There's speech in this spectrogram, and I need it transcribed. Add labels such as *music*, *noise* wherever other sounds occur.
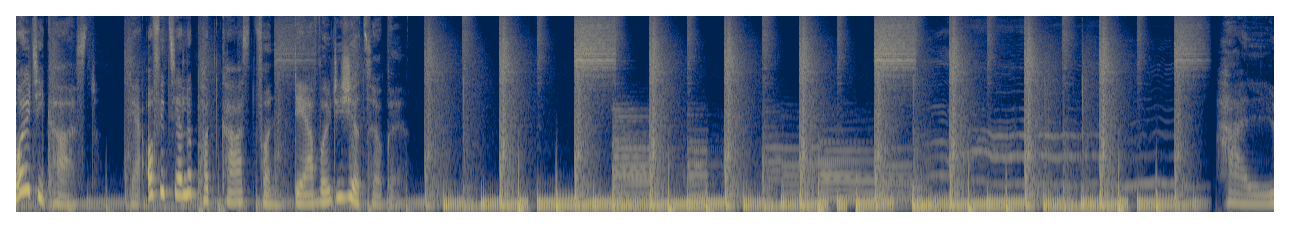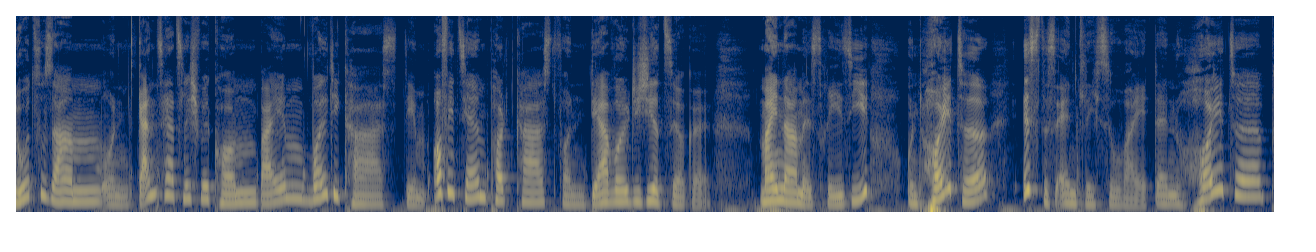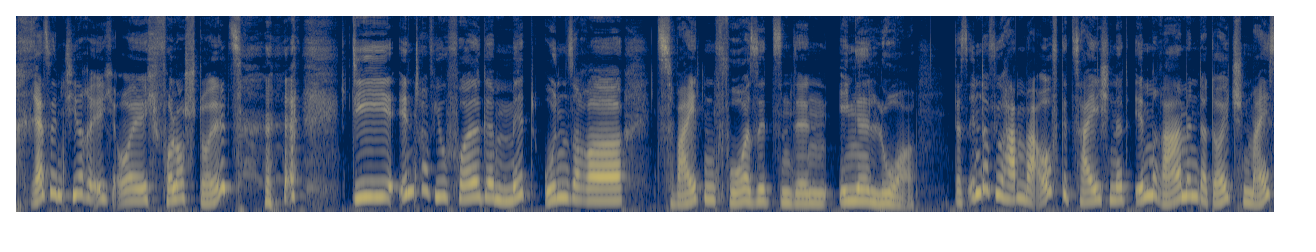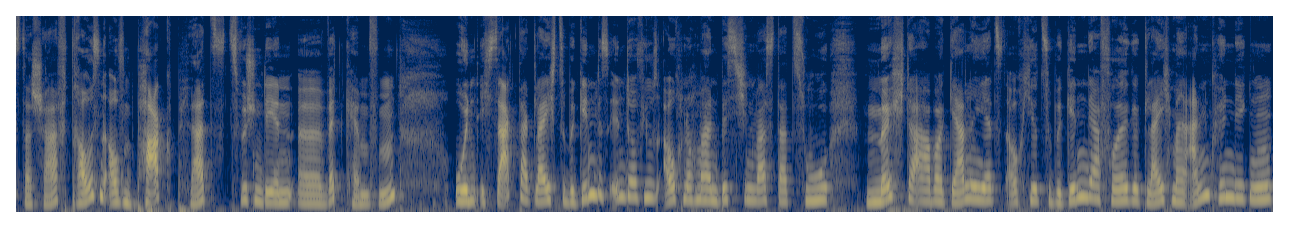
Volticast, der offizielle Podcast von der Voltigierzirkel. Hallo zusammen und ganz herzlich willkommen beim Volticast, dem offiziellen Podcast von der Voltigierzirkel. Mein Name ist Resi und heute ist es endlich soweit, denn heute präsentiere ich euch voller Stolz die Interviewfolge mit unserer zweiten Vorsitzenden Inge Lohr. Das Interview haben wir aufgezeichnet im Rahmen der deutschen Meisterschaft draußen auf dem Parkplatz zwischen den äh, Wettkämpfen. Und ich sage da gleich zu Beginn des Interviews auch noch mal ein bisschen was dazu, möchte aber gerne jetzt auch hier zu Beginn der Folge gleich mal ankündigen,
